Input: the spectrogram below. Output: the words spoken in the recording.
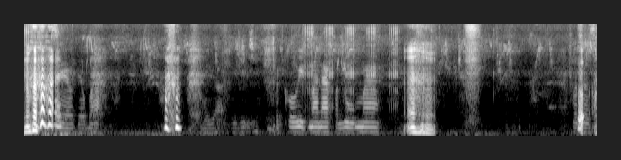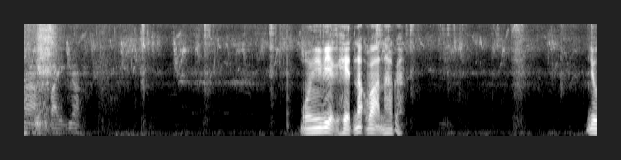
แล้วแซวแถวบ้านเป็นโควิดมานะฝันลูมมาอื้อหือพอซาซาไปอีกแล้วบ่มีเวียกเห็ดเนาะบ้านเฮาก็อยู่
